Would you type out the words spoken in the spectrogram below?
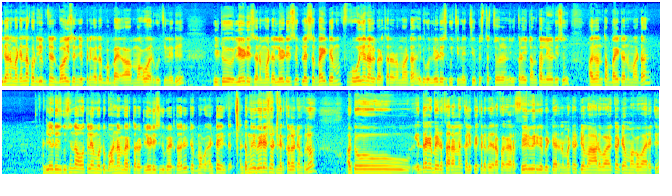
ఇదనమాట ఇందాక ఒకటి చూపించినది బాయ్స్ అని చెప్పాను కదా అబ్బాయి ఆ మగవారికి వచ్చినది ఇటు లేడీస్ అనమాట లేడీస్ ప్లస్ బయట ఏమో భోజనాలు పెడతారనమాట ఇదిగో లేడీస్ కూర్చునేది చూపిస్తారు చూడండి. ఇక్కడ ఇటంతా లేడీస్ అదంతా బయట అనమాట లేడీస్ కూర్చుంది అవతలేమో అన్నం పెడతారు అటు లేడీస్కి పెడతారు ఇటు అంటే ఇంత అంతకుముందు వేరే చోటు ఉండేది కలర్ టెంపుల్. అటు ఇద్దరుగా పెడతారన్న అన్నం కలిపి ఇక్కడ వేరువేరుగా పెట్టారనమాట అటు ఆడవారికి అటు మగవారికి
